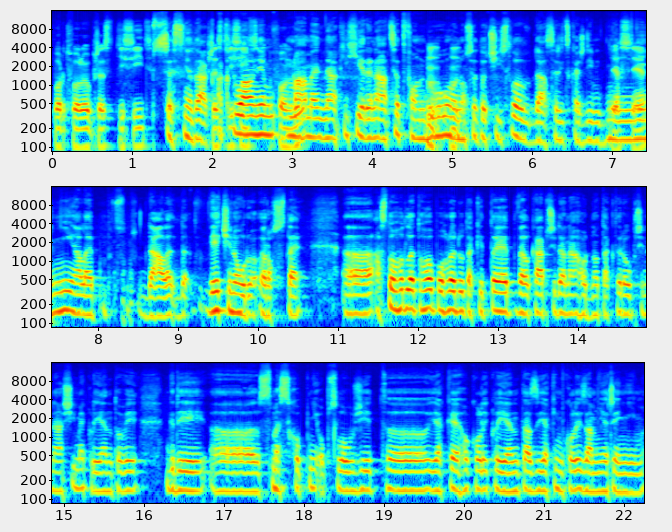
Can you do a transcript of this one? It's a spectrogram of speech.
portfolio přes tisíc. Přesně tak. Přes Aktuálně fondů. máme nějakých 1100 fondů, mm-hmm. ono se to číslo, dá se říct, každým dnem mění, ale dále většinou roste. A z tohohle toho pohledu taky to je velká přidaná hodnota, kterou přinášíme klientovi, kdy eh, jsme schopni obsloužit eh, jakéhokoliv klienta s jakýmkoliv zaměřením,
